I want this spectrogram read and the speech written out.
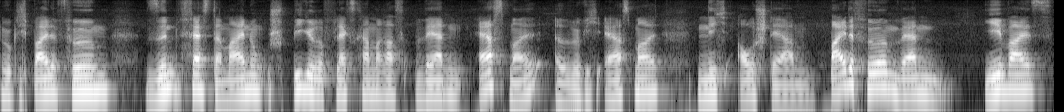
wirklich beide Firmen, sind fester Meinung, Spiegelreflexkameras werden erstmal, also wirklich erstmal, nicht aussterben. Beide Firmen werden jeweils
